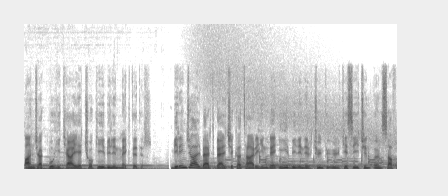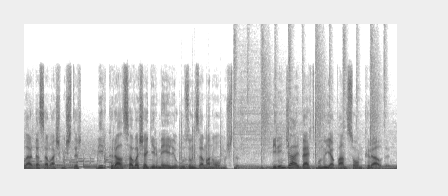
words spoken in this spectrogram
Ancak bu hikaye çok iyi bilinmektedir. 1. Albert Belçika tarihinde iyi bilinir çünkü ülkesi için ön saflarda savaşmıştır, bir kral savaşa girmeyeli uzun zaman olmuştur. 1. Albert bunu yapan son kraldı.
